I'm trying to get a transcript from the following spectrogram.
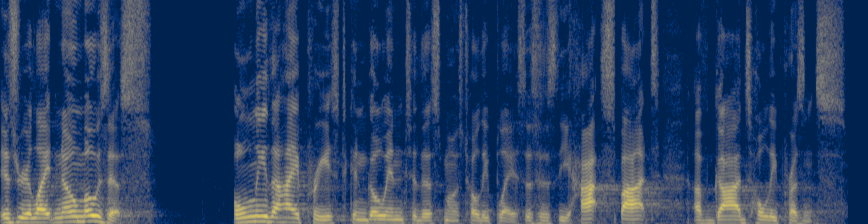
Israelite, no Moses. Only the high priest can go into this most holy place. This is the hot spot of God's holy presence.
